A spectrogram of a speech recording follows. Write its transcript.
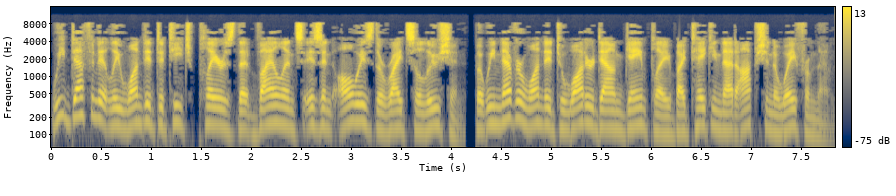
we definitely wanted to teach players that violence isn't always the right solution, but we never wanted to water down gameplay by taking that option away from them.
